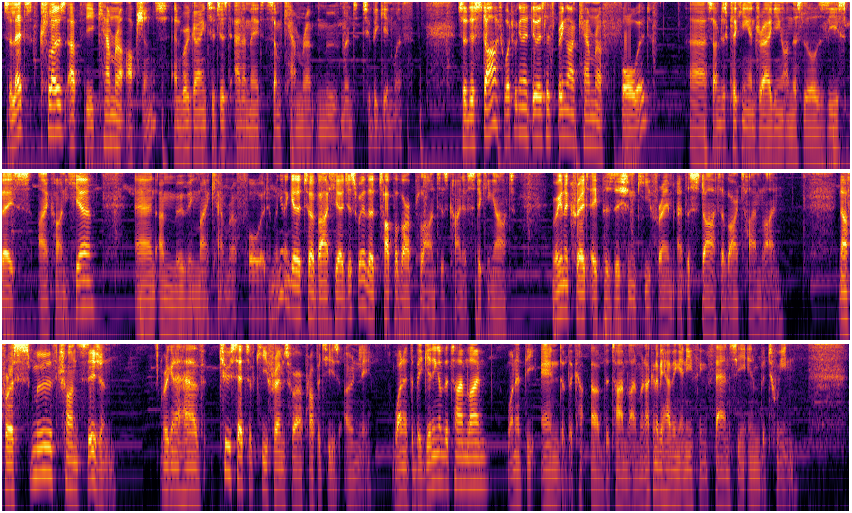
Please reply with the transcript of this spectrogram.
so let's close up the camera options and we're going to just animate some camera movement to begin with. So to start, what we're going to do is let's bring our camera forward. Uh, so I'm just clicking and dragging on this little Z space icon here and I'm moving my camera forward. And we're going to get it to about here, just where the top of our plant is kind of sticking out. We're going to create a position keyframe at the start of our timeline. Now for a smooth transition, we're going to have two sets of keyframes for our properties only. One at the beginning of the timeline, one at the end of the, of the timeline. We're not going to be having anything fancy in between.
